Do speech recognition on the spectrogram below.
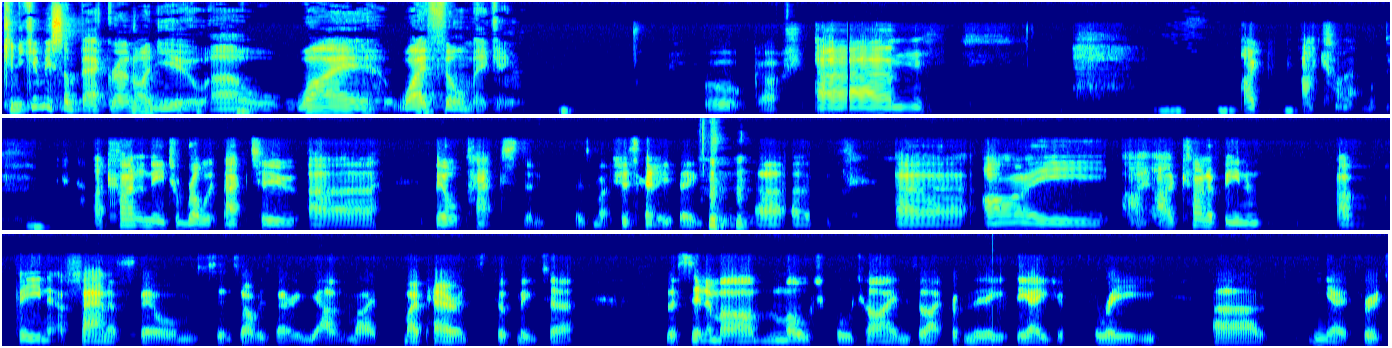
can you give me some background on you? Uh, why why filmmaking? Oh gosh, um, I I kind of I kind of need to roll it back to uh, Bill Paxton as much as anything. uh, uh, I, I I kind of been I've been a fan of film since I was very young. My my parents took me to the cinema multiple times, like from the, the age of three, uh, you know, through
